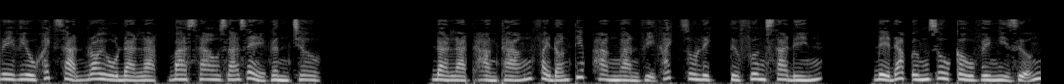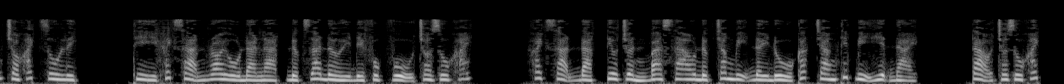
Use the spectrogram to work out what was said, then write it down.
Review khách sạn Royal Đà Lạt 3 sao giá rẻ gần chợ. Đà Lạt hàng tháng phải đón tiếp hàng ngàn vị khách du lịch từ phương xa đến. Để đáp ứng nhu cầu về nghỉ dưỡng cho khách du lịch, thì khách sạn Royal Đà Lạt được ra đời để phục vụ cho du khách. Khách sạn đạt tiêu chuẩn 3 sao được trang bị đầy đủ các trang thiết bị hiện đại, tạo cho du khách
